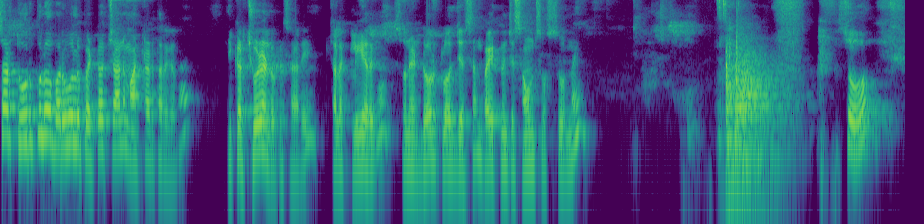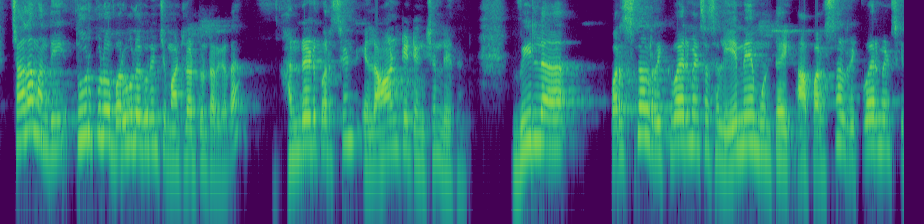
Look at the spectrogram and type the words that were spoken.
సార్ తూర్పులో బరువులు పెట్టొచ్చా అని మాట్లాడతారు కదా. ఇక్కడ చూడండి ఒకసారి చాలా క్లియర్గా సో నేను డోర్ క్లోజ్ చేస్తాను. బయట నుంచి సౌండ్స్ వస్తున్నాయి. సో చాలామంది తూర్పులో బరువుల గురించి మాట్లాడుతుంటారు కదా. హండ్రెడ్ పర్సెంట్ ఎలాంటి టెన్షన్ లేదండి. వీళ్ళ పర్సనల్ రిక్వైర్మెంట్స్ అసలు ఏమేమి ఉంటాయి? ఆ పర్సనల్ రిక్వైర్మెంట్స్కి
